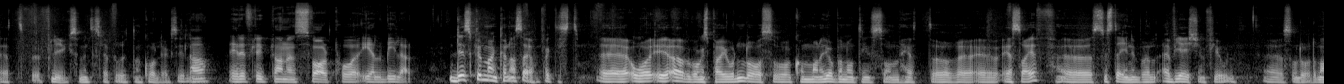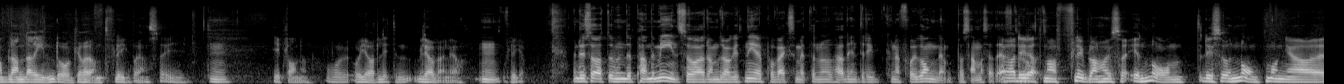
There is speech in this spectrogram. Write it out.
ett flyg som inte släpper ut någon koldioxid. Ja. Är det flygplanens svar på elbilar? Det skulle man kunna säga faktiskt. Eh, och I övergångsperioden då så kommer man att jobba med något som heter eh, SAF, eh, Sustainable Aviation Fuel. Som då, där man blandar in då grönt flygbränsle i, mm. i planen och, och gör det lite miljövänligare mm. att flyga. Men du sa att under pandemin så hade de dragit ner på verksamheten och hade inte riktigt kunnat få igång den på samma sätt efteråt. Ja, det är att de flygplan har så enormt, det är så enormt många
